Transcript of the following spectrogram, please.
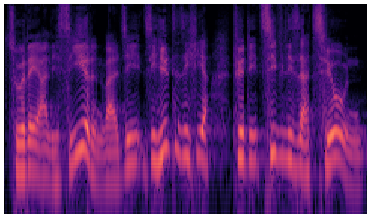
zu realisieren, weil sie, sie hielten sich hier für die Zivilisation.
